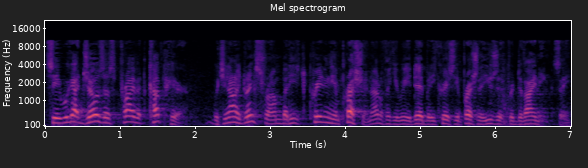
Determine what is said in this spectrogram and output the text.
See, we got Joseph's private cup here, which he not only drinks from, but he's creating the impression. I don't think he really did, but he creates the impression they use it for divining. See,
